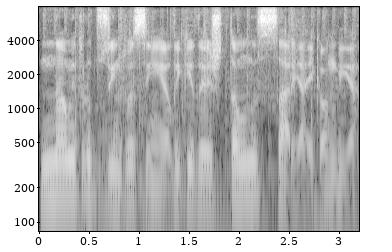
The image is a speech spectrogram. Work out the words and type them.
não introduzindo assim a liquidez tão necessária à economia.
